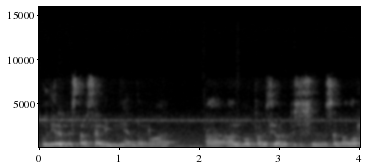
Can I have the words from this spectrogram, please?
pudieran estarse alineando ¿no? a, algo parecido a lo que sucede en El Salvador,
